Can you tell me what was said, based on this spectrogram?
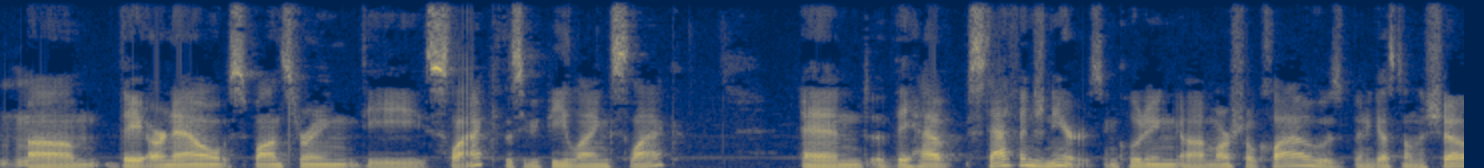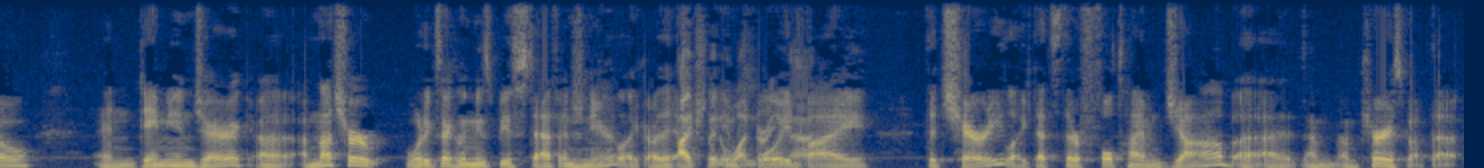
Mm-hmm. Um, they are now sponsoring the Slack, the CPP Lang Slack, and they have staff engineers, including uh, Marshall Clow, who's been a guest on the show, and Damian Jarek. Uh, I'm not sure what exactly means to be a staff engineer. Like, are they actually employed by the charity? Like, that's their full time job? Uh, I, I'm I'm curious about that.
